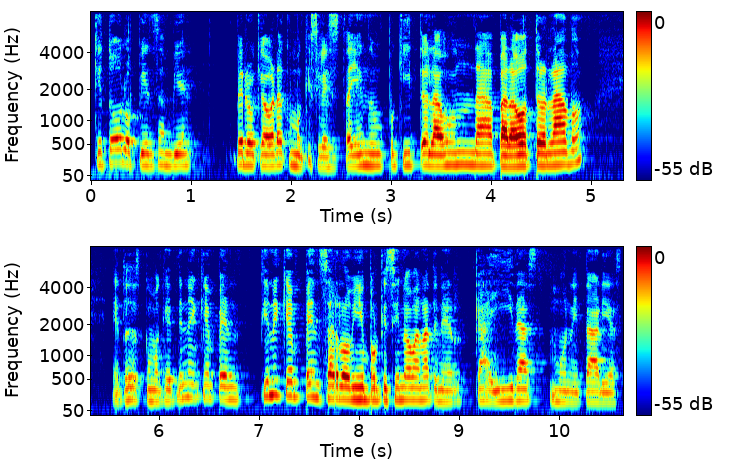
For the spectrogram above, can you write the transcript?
que todo lo piensan bien, pero que ahora como que se les está yendo un poquito la onda para otro lado. Entonces como que tienen que, tienen que pensarlo bien porque si no van a tener caídas monetarias,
